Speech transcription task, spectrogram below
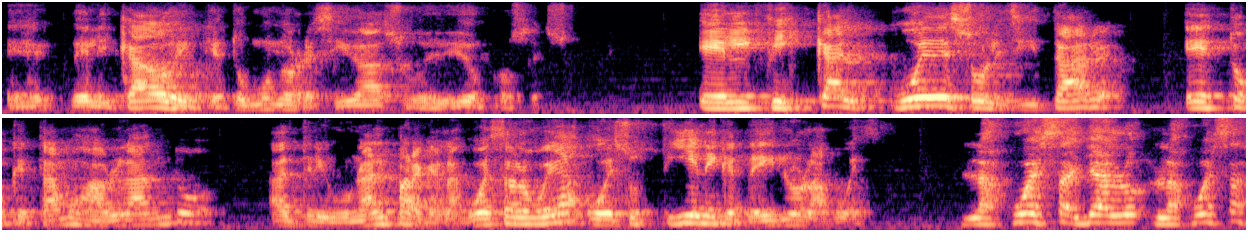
es delicado y que todo el mundo reciba su debido proceso. ¿El fiscal puede solicitar esto que estamos hablando al tribunal para que la jueza lo vea o eso tiene que pedirlo la jueza? La jueza ya lo, la jueza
